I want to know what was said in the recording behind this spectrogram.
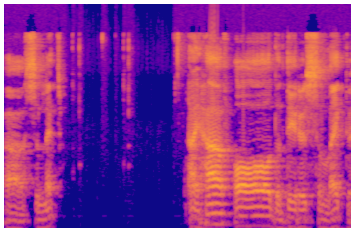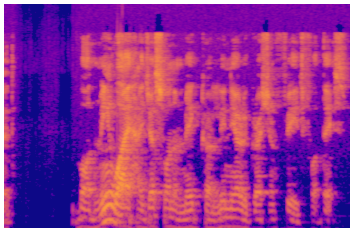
uh, select, I have all the data selected. But meanwhile, I just want to make a linear regression fit for this.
